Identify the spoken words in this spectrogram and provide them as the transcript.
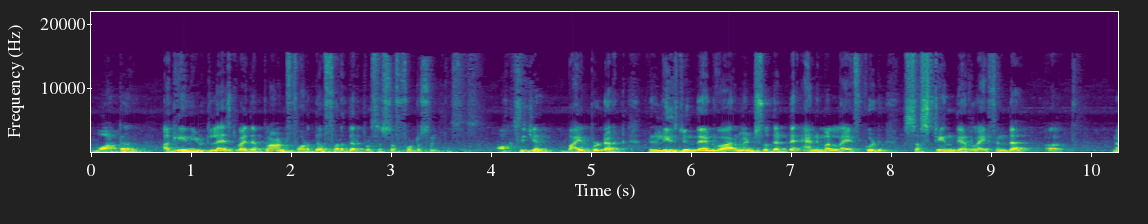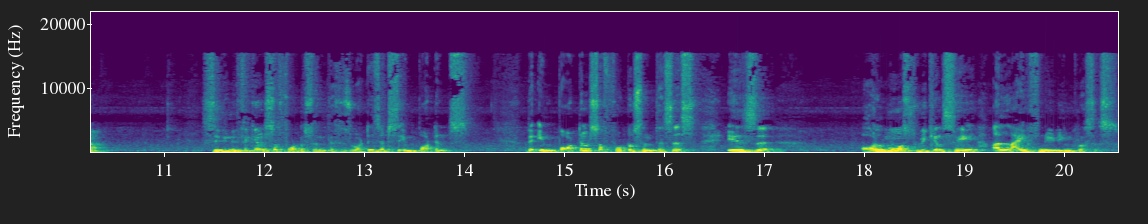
Water again utilized by the plant for the further process of photosynthesis. Oxygen byproduct released in the environment so that the animal life could sustain their life in the earth. Now, significance of photosynthesis. What is its importance? The importance of photosynthesis is uh, almost we can say a life needing process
